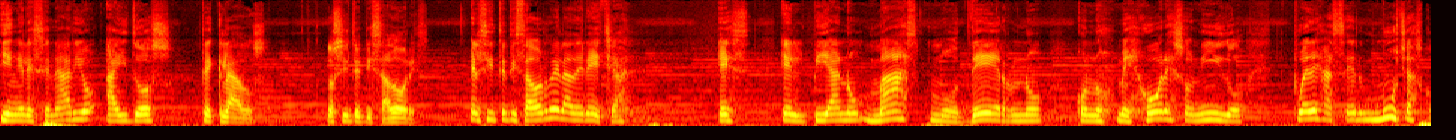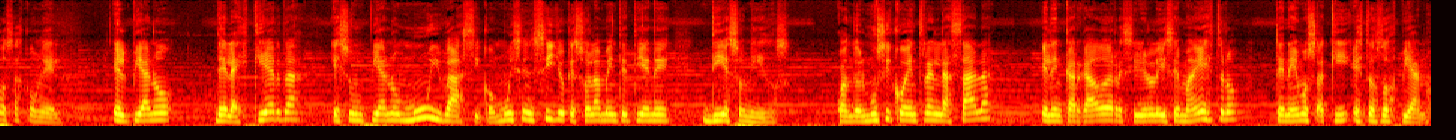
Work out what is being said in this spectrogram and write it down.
y en el escenario hay dos teclados, los sintetizadores. El sintetizador de la derecha es el piano más moderno, con los mejores sonidos. Puedes hacer muchas cosas con él. El piano de la izquierda es un piano muy básico, muy sencillo que solamente tiene 10 sonidos. Cuando el músico entra en la sala, el encargado de recibirlo le dice, maestro, tenemos aquí estos dos pianos.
